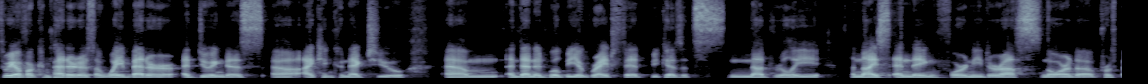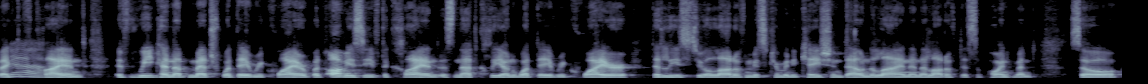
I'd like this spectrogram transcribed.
three of our competitors are way better at doing this. Uh, I can connect you, um, and then it will be a great fit because it's not really a nice ending for neither us nor the prospective yeah. client if we cannot match what they require. But obviously, if the client is not clear on what they require, that leads to a lot of miscommunication down the line and a lot of disappointment. So,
